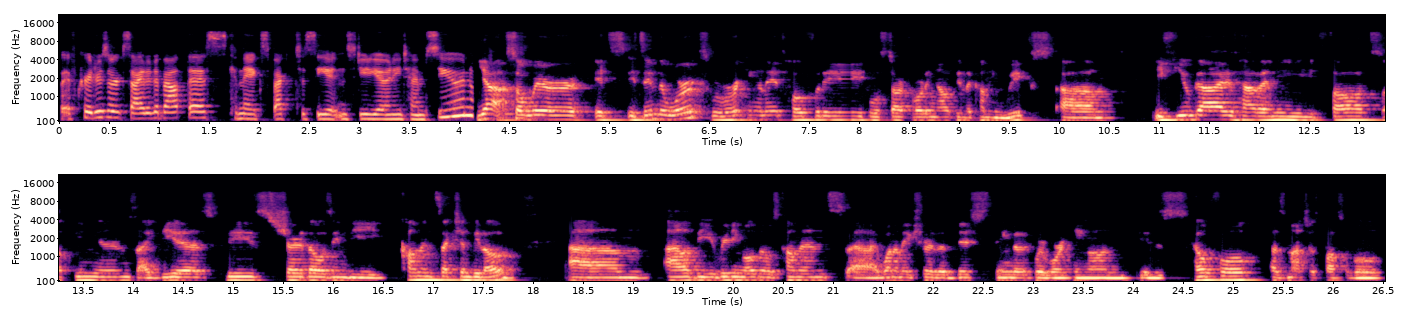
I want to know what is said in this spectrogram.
If creators are excited about this, can they expect to see it in studio anytime soon? Yeah, so we're it's it's in the works. We're working on it. Hopefully, it will start rolling out in the coming weeks. Um, if you guys have any thoughts, opinions, ideas, please share those in the comment section below. Um, I'll be reading all those comments. Uh, I want to make sure that this thing that we're working on is helpful as much as possible.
